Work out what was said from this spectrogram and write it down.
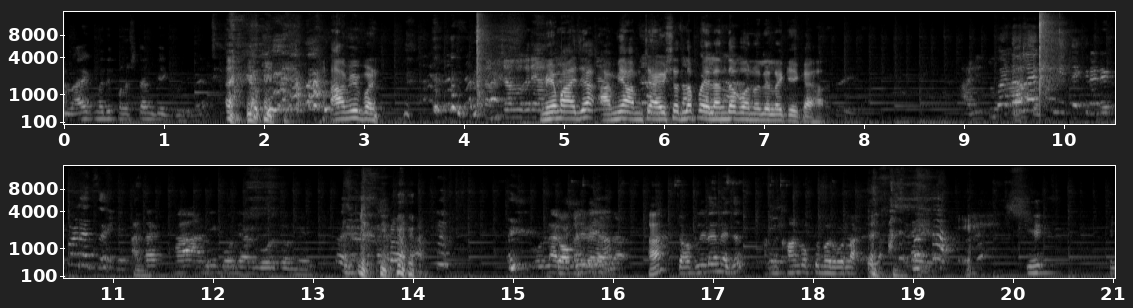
लाईफमध्ये फर्स्ट टाइम केक घेतलाय आम्ही पण. मी माझ्या आम्ही आमच्या आयुष्यातला पहिल्यांदा बनवलेला केक आहे हा. आता खा आणि बोल यार गोड कमी चॉकलेट आहे ना? हा? चॉकलेट आहे ना याच्यात? आम्ही खाऊन बघतो बरोबर लागतं. केक. हे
